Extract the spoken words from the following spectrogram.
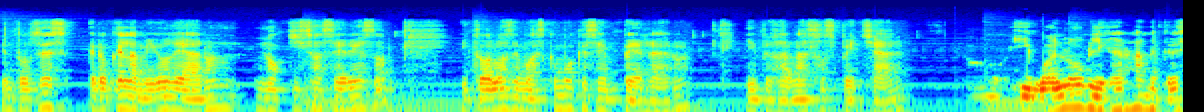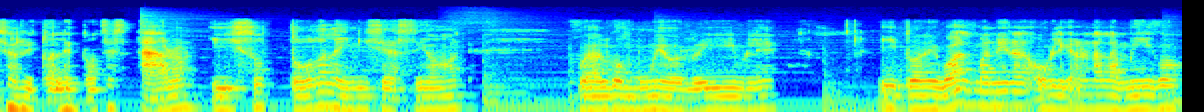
entonces creo que el amigo de Aaron no quiso hacer eso y todos los demás como que se emperraron y empezaron a sospechar. Igual lo obligaron a meterse al ritual, entonces Aaron hizo toda la iniciación. Fue algo muy horrible. Y de igual manera obligaron al amigo.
